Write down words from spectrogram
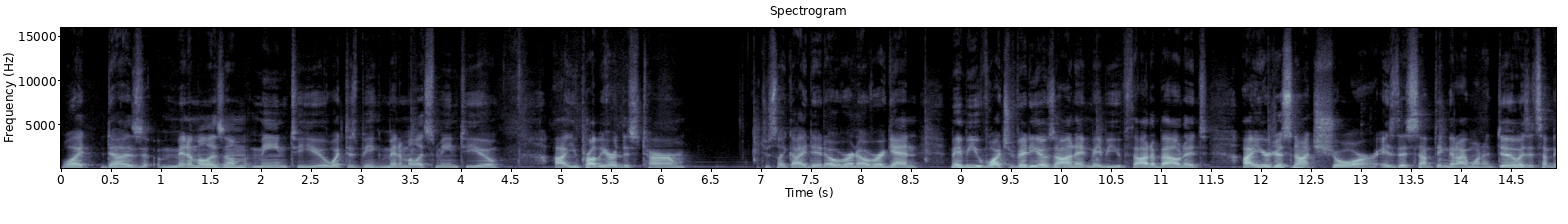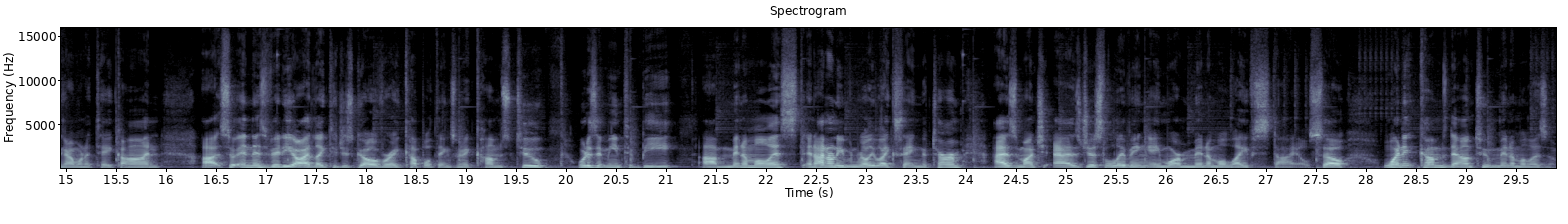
What does minimalism mean to you? What does being minimalist mean to you? Uh, you probably heard this term just like I did over and over again. Maybe you've watched videos on it, maybe you've thought about it. Uh, you're just not sure. Is this something that I want to do? Is it something I want to take on? Uh, so, in this video, I'd like to just go over a couple things when it comes to what does it mean to be uh, minimalist. And I don't even really like saying the term as much as just living a more minimal lifestyle. So, when it comes down to minimalism,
